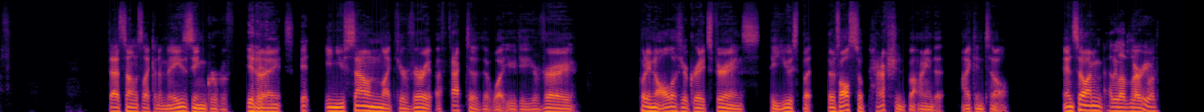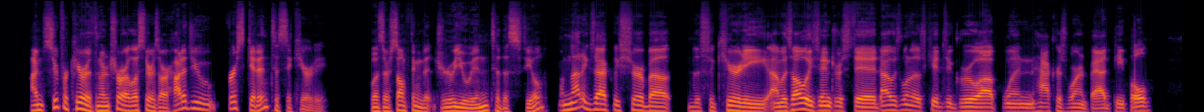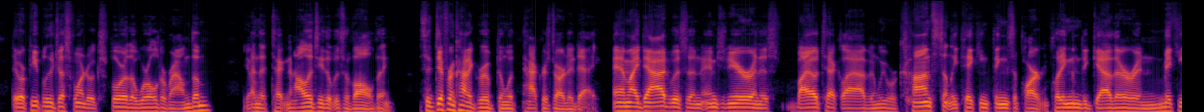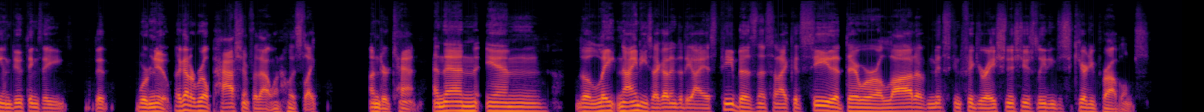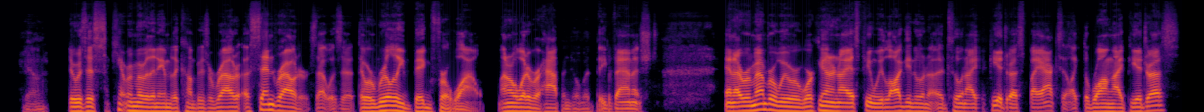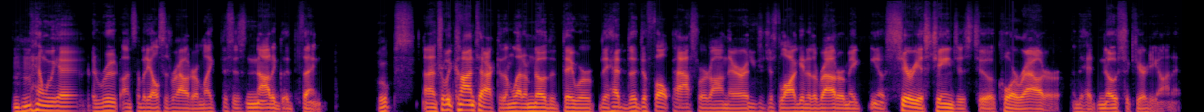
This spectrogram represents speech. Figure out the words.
That sounds like an amazing group of it right. It, and you sound like you're very effective at what you do. You're very putting all of your great experience to use, but there's also passion behind it. I can tell. And so I'm, I love learning. I'm super curious, and I'm sure our listeners are. How did you first get into security? Was there something that drew you into this field? I'm not exactly sure about the security. I was always interested. I was one of those kids who grew up when hackers weren't bad people. They were people who just wanted to explore the world around them yep. and the technology that was evolving. It's a different kind of group than what hackers are today. And my dad was an engineer in this biotech lab, and we were constantly taking things apart and putting them together and making them do things they that were new. I got a real passion for that when I was like under 10. And then in the late 90s, I got into the ISP business and I could see that there were a lot of misconfiguration issues leading to security problems. Yeah there was this, I can't remember the name of the company, it was a router, Ascend routers. That was it. They were really big for a while. I don't know whatever happened to them, but they vanished. And I remember we were working on an ISP and we logged into an, uh, to an IP address by accident, like the wrong IP address. Mm-hmm. And we had a root on somebody else's router. I'm like, this is not a good thing. Oops. And so we contacted them, let them know that they were they had the default password on there, and you could just log into the router and make you know serious changes to a core router, and they had no security on it.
